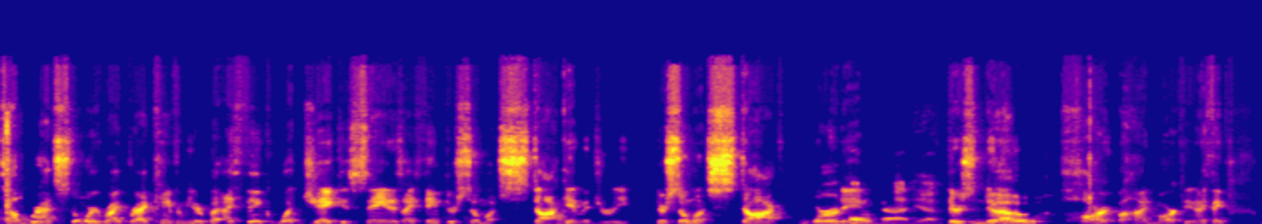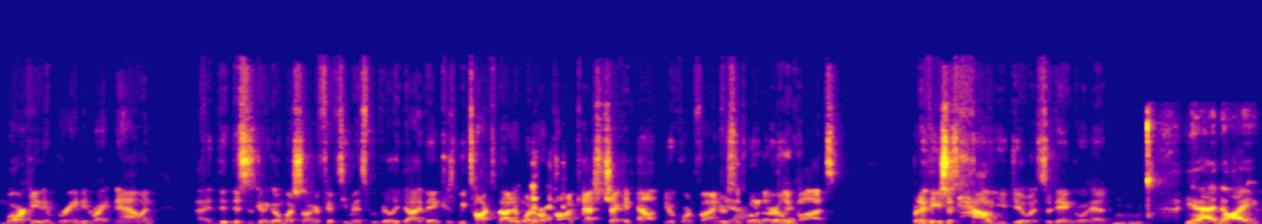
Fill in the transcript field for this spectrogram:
tell Brad's story, right? Brad came from here, but I think what Jake is saying is I think there's so much stock imagery. There's so much stock wording. Oh God, yeah. There's no yeah. heart behind marketing. I think marketing and branding right now, and th- this is going to go much longer 15 minutes we really dive in because we talked about it one of our podcasts check it out unicorn finders yeah. it's one of the early yeah. pods but i think it's just how you do it so dan go ahead mm-hmm. yeah no i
